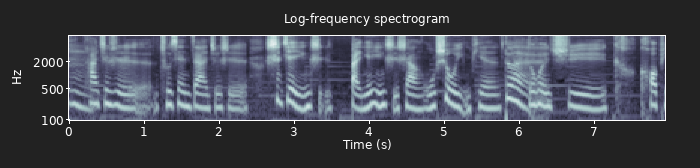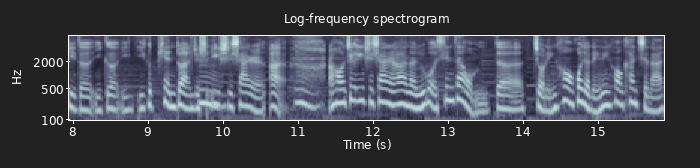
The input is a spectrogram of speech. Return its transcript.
嗯，它就是出现在就是世界影史。百年影史上，无数影片对都会去 copy 的一个一一个片段，就是浴室杀人案。嗯，然后这个浴室杀人案呢，如果现在我们的九零后或者零零后看起来，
